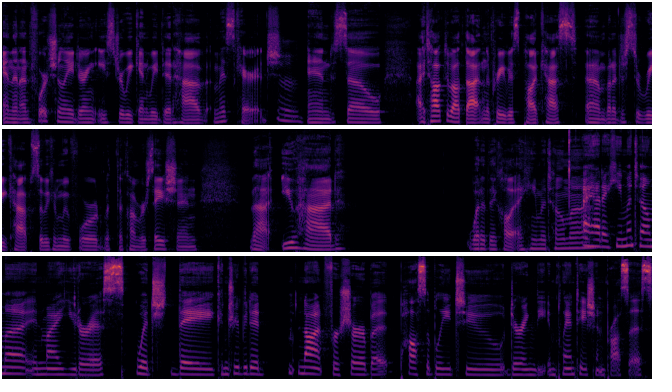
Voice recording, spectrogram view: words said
And then unfortunately, during Easter weekend, we did have a miscarriage, and so. I talked about that in the previous podcast, um, but just to recap so we can move forward with the conversation, that you had what did they call it? A hematoma? I had a hematoma in my uterus, which they contributed not for sure, but possibly to during the implantation process.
